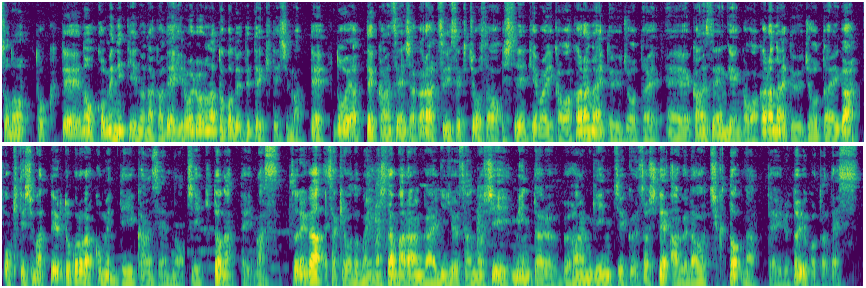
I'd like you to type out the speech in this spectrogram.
その特定のコミュニティの中でいろいろなとこで出てきてしまって、どうやって感染者から追跡調査をしていけばいいかわからないという状態、えー、感染源がわからないという状態が起きてしまっているところがコミュニティ感染の地域となっています。それが先ほども言いましたバランガイ23の市、ミンタル、ブハンギン地区、そしてアグダオ地区となっているということです。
